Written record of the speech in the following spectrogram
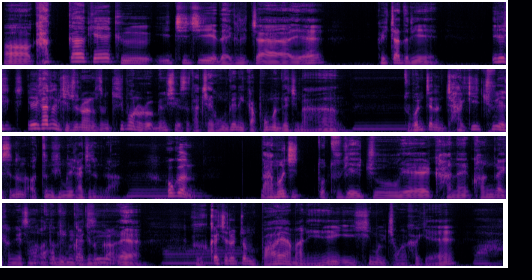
어 각각의 그 이 지지의 네 글자의 글자들이 일, 일간을 기준으로 하는 것은 기본으로 명식에서 다 제공되니까 보면 되지만 음. 두 번째는 자기 주에서는 어떤 힘을 가지는가 음. 혹은 나머지 또 두 개의 주의 간의 관과의 관계에서는 아, 어떤 힘을? 가지는가 예. 아. 그것까지를 좀 봐야만이 이 힘을 정확하게 와.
